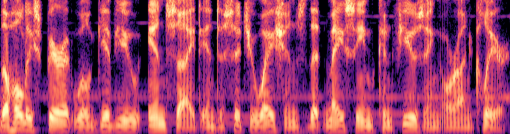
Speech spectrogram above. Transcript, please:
The Holy Spirit will give you insight into situations that may seem confusing or unclear,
